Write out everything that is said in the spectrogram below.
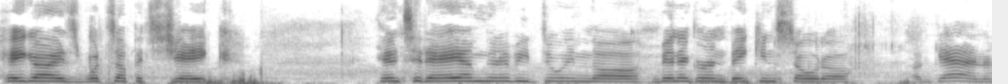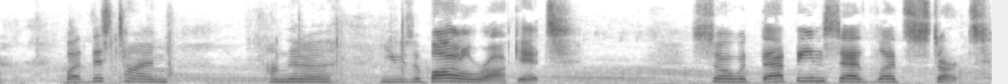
Hey guys, what's up? It's Jake. And today I'm going to be doing the vinegar and baking soda again, but this time I'm going to use a bottle rocket. So with that being said, let's start.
